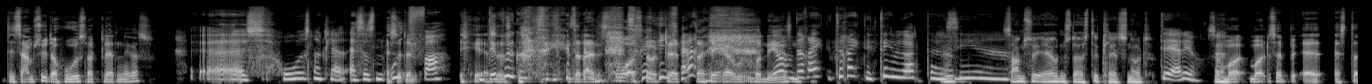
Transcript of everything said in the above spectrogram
det er Samsø, der er hovedsnotklatten, ikke også? Øh, hovedsnotkladen. Altså sådan Altså altså den- ud for. Ja, det så- kunne vi godt sige. Så der er en stor snotklat, der hænger ud på Jo, næsen. det er rigtigt, det er rigtigt. Det kan vi godt uh, Ja. sige. Uh, Samsø er jo den største klat snot. det er det jo. Så Ja. ja. Mols er, er, er,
